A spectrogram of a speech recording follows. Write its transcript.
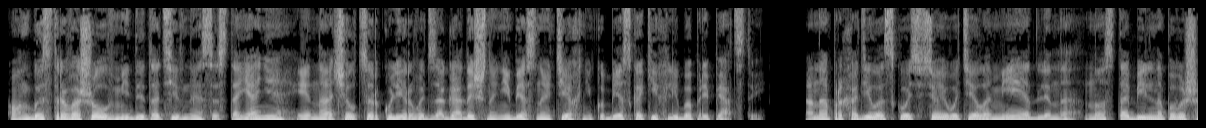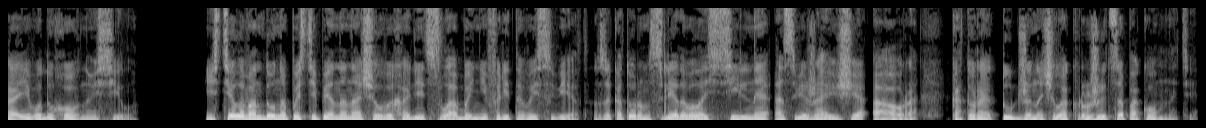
Он быстро вошел в медитативное состояние и начал циркулировать загадочную небесную технику без каких-либо препятствий. Она проходила сквозь все его тело медленно, но стабильно повышая его духовную силу. Из тела Вандуна постепенно начал выходить слабый нефритовый свет, за которым следовала сильная освежающая аура, которая тут же начала кружиться по комнате.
